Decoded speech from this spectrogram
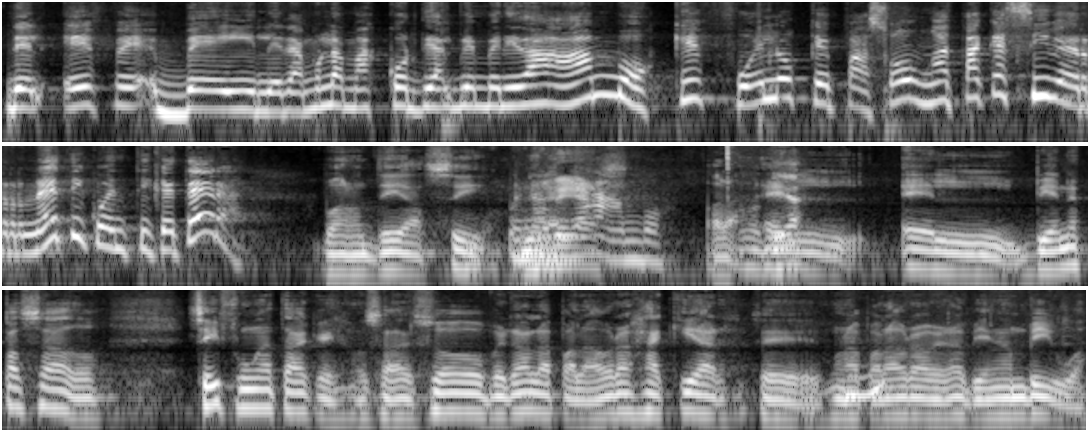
del FBI. Le damos la más cordial bienvenida a ambos. ¿Qué fue lo que pasó? ¿Un ataque cibernético en Etiquetera? Buenos días, sí. Buenos Mira, días a ambos. Ahora, Buenos días. el, el viernes pasado, sí, fue un ataque. O sea, eso, ¿verdad? La palabra hackear eh, es una palabra, ¿verdad? Bien ambigua.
